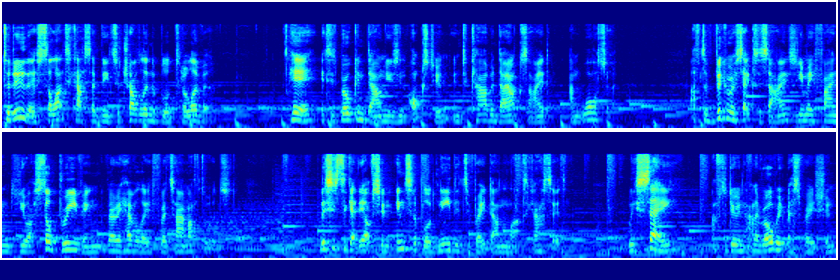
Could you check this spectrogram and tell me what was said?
To do this, the lactic acid needs to travel in the blood to the liver. Here, it is broken down using oxygen into carbon dioxide and water. After vigorous exercise, you may find you are still breathing very heavily for a time afterwards. This is to get the oxygen into the blood needed to break down the lactic acid. We say, after doing anaerobic respiration,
